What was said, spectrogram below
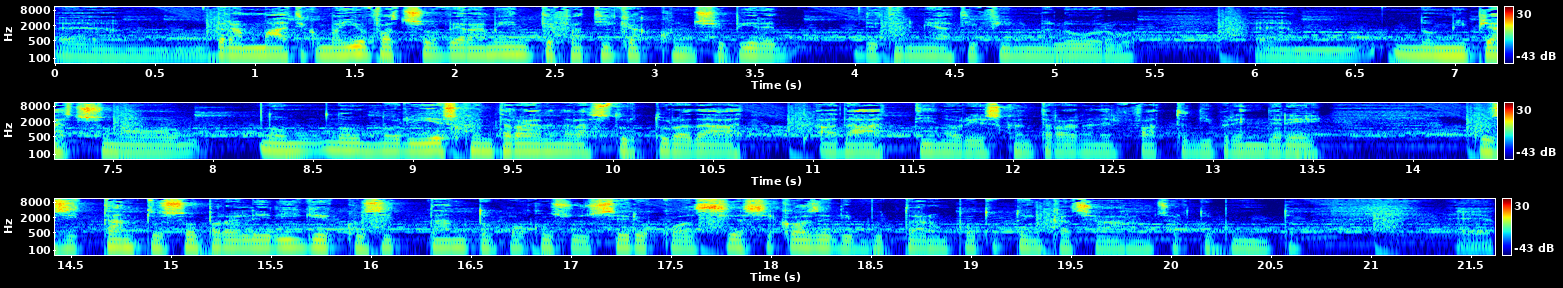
ehm, drammatico ma io faccio veramente fatica a concepire determinati film loro. Ehm, non mi piacciono non, non, non, riesco a entrare nella struttura ad atti non riesco a entrare nel fatto di prendere così tanto sopra le righe, così tanto poco sul serio qualsiasi cosa e di buttare un po' tutto in cacciara a un certo punto. Eh,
